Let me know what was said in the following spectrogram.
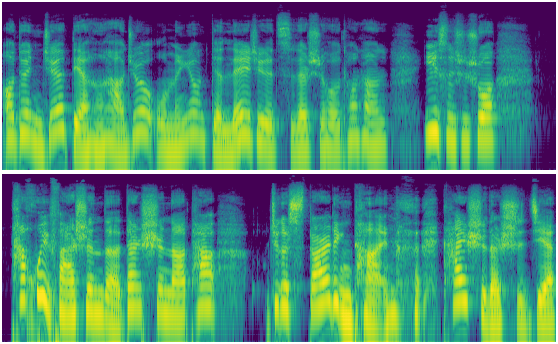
哦，对你这个点很好，就是我们用 delay 这个词的时候，通常意思是说它会发生的，但是呢，它 这个 starting time 开始的时间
